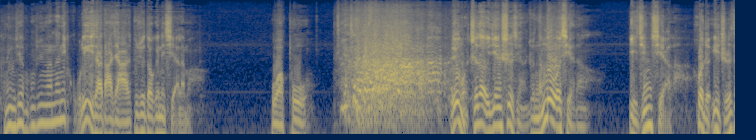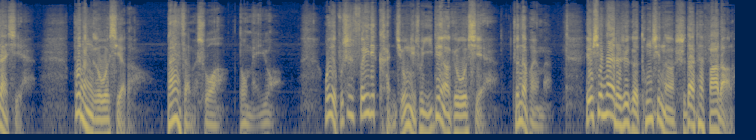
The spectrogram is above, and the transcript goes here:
肯定有些朋友说，那你鼓励一下大家，不就都给你写了吗？我不，因为我知道一件事情，就能给我写的已经写了，或者一直在写，不能给我写的，再怎么说都没用。我也不是非得恳求你说一定要给我写，真的朋友们，因为现在的这个通信呢时代太发达了，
